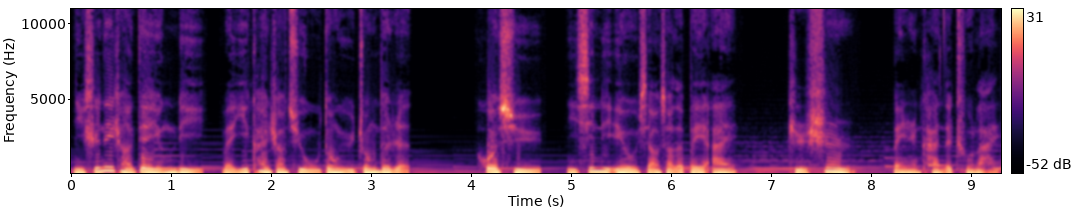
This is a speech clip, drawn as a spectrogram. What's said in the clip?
你是那场电影里唯一看上去无动于衷的人，或许你心里也有小小的悲哀，只是没人看得出来。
